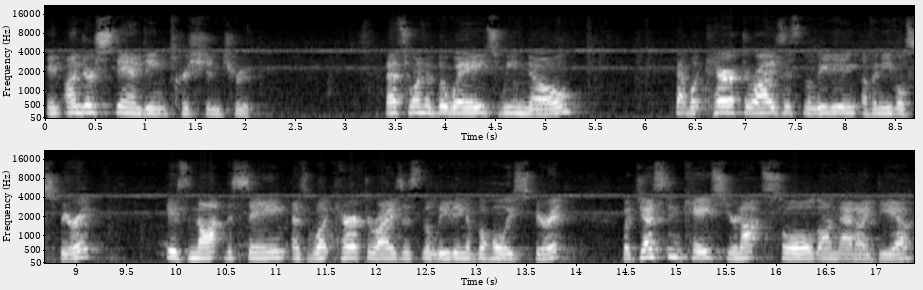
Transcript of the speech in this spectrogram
in understanding Christian truth. That's one of the ways we know that what characterizes the leading of an evil spirit is not the same as what characterizes the leading of the Holy Spirit. But just in case you're not sold on that idea,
